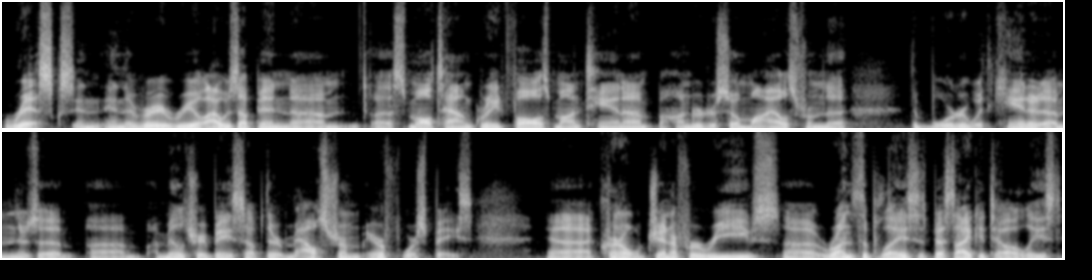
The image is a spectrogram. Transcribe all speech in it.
risks, and, and they're very real. I was up in um, a small town, Great Falls, Montana, 100 or so miles from the, the border with Canada, and there's a, um, a military base up there, Malmstrom Air Force Base. Uh, Colonel Jennifer Reeves uh, runs the place, as best I could tell, at least.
